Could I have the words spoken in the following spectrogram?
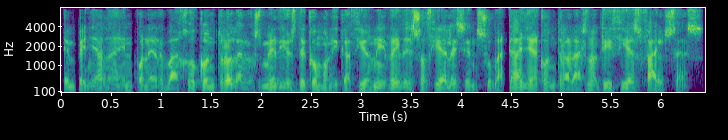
empeñada en poner bajo control a los medios de comunicación y redes sociales en su batalla contra las noticias falsas.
